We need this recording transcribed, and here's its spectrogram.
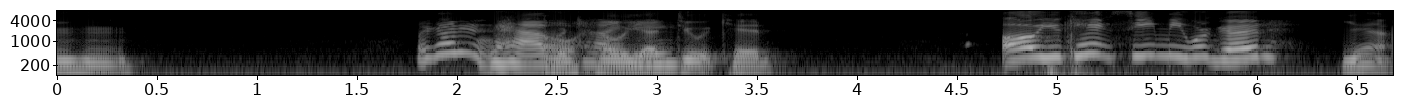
mm-hmm. Like I didn't have Oh a tiny. hell yeah, do it kid. Oh, you can't see me. We're good. Yeah.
